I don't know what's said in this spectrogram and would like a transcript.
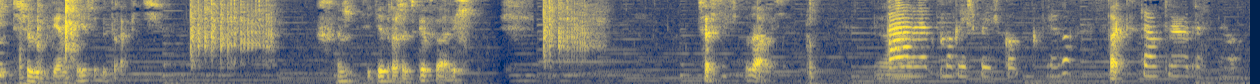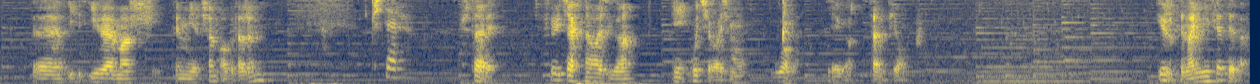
i 3 lub więcej, żeby trafić. Żyjecie troszeczkę słabiej. Sześć, udało się. E, Ale mogę jeszcze powiedzieć ko- którego? tak. To, które odrastało. E, i- ile masz tym mieczem obrażeń? Cztery. Cztery. Czyli ciachnęłaś go i ucięłaś mu głowę jego sępią. I rzuty na inicjatywę.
